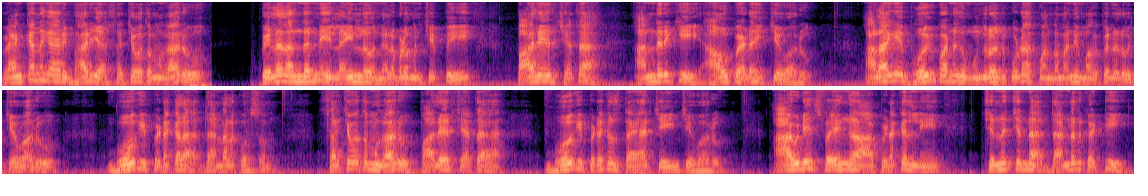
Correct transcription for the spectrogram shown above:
వెంకన్న గారి భార్య సత్యవతమ్మ గారు పిల్లలందరినీ లైన్లో నిలబడమని చెప్పి పాలేరు చేత అందరికీ ఆవు పేడ ఇచ్చేవారు. అలాగే భోగి పండుగ ముందు రోజు కూడా కొంతమంది మగపిల్లలు వచ్చేవారు. భోగి పిడకల దండల కోసం. సత్యవతమ్మ గారు పాలేరు చేత భోగి పిడకలు తయారు చేయించేవారు. ఆవిడే స్వయంగా ఆ పిడకల్ని చిన్న చిన్న దండలు కట్టి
